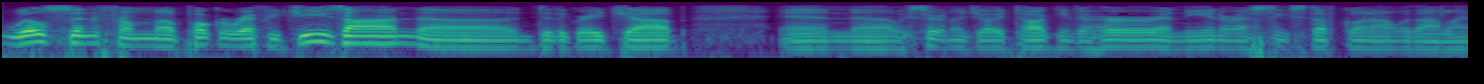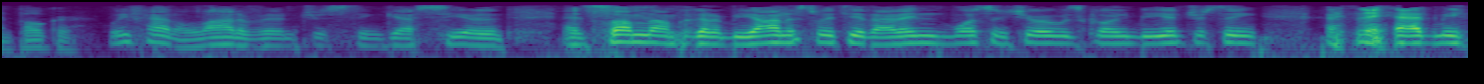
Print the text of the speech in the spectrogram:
Wilson from uh, Poker Refugees on. Uh, did a great job and uh, we certainly enjoyed talking to her and the interesting stuff going on with online poker. We've had a lot of interesting guests here, and, and some I'm going to be honest with you that I wasn't sure it was going to be interesting, and they had me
